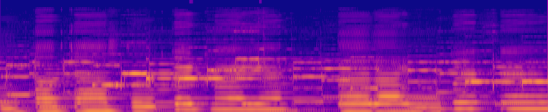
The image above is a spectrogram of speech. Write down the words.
um podcast do Tecmeia para a inovação.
